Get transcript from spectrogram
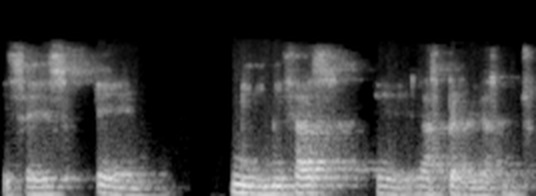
Ese es, eh, minimizas eh, las pérdidas mucho.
